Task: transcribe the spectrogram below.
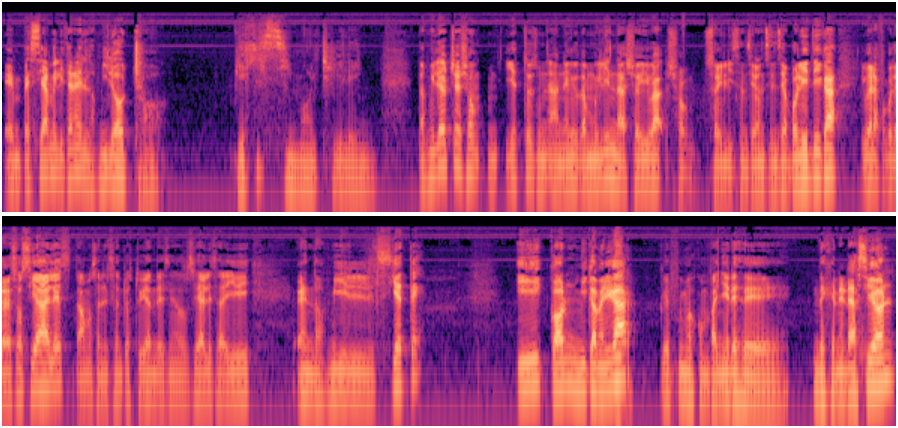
empecé a militar en el 2008. Viejísimo el chilling. 2008 yo, y esto es una anécdota muy linda, yo iba, yo soy licenciado en Ciencia Política, iba a la Facultad de Sociales, estábamos en el Centro Estudiante de Ciencias Sociales ahí en 2007, y con Mica Melgar, que fuimos compañeros de, generación,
